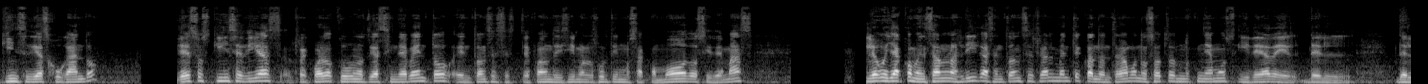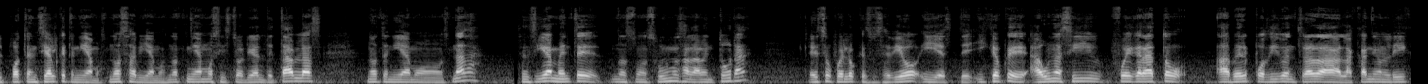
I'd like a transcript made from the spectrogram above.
15 días jugando de esos 15 días, recuerdo que hubo unos días sin evento, entonces este, fue donde hicimos los últimos acomodos y demás. Y luego ya comenzaron las ligas, entonces realmente cuando entramos nosotros no teníamos idea del, del potencial que teníamos, no sabíamos, no teníamos historial de tablas, no teníamos nada. Sencillamente nos, nos fuimos a la aventura, eso fue lo que sucedió y, este, y creo que aún así fue grato haber podido entrar a la Canyon League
